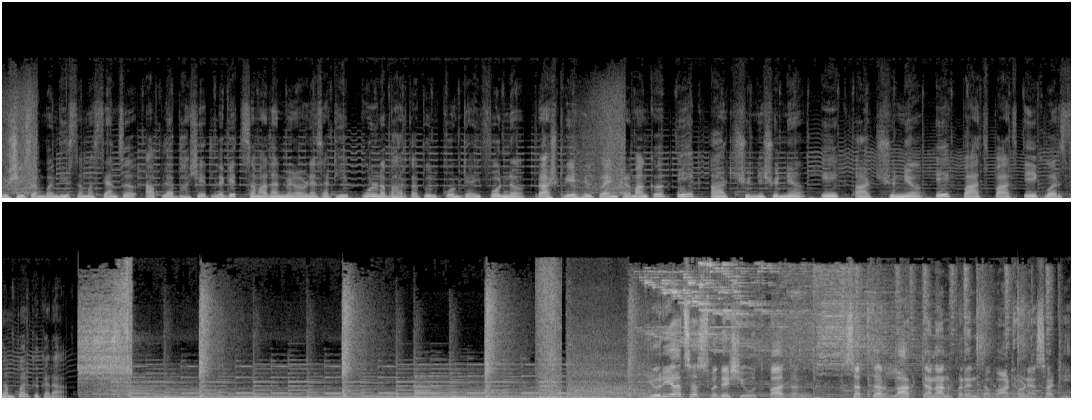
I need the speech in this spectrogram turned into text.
कृषी संबंधी समस्यांचं आपल्या भाषेत लगेच समाधान मिळवण्यासाठी पूर्ण भारतातून कोणत्याही फोननं राष्ट्रीय हेल्पलाईन क्रमांक एक आठ शून्य शून्य एक आठ शून्य एक पाच पाच एक वर संपर्क करा. युरियाचं स्वदेशी उत्पादन सत्तर लाख टनांपर्यंत वाढवण्यासाठी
